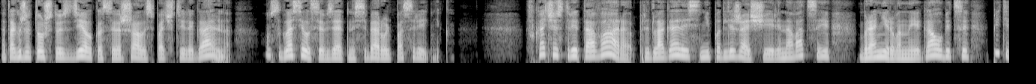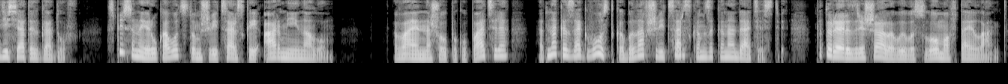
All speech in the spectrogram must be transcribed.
а также то, что сделка совершалась почти легально, он согласился взять на себя роль посредника. В качестве товара предлагались неподлежащие реновации бронированные гаубицы 50-х годов, списанные руководством швейцарской армии на лом. Вайн нашел покупателя, однако загвоздка была в швейцарском законодательстве — которая разрешала вывоз лома в Таиланд,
